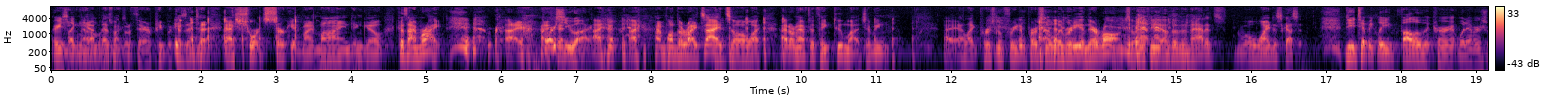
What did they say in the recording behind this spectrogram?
Or he's like, no, yeah, I'm that's why I go to therapy because it, uh, I short circuit my mind and go because I'm right. I, of course you are. I, I, I'm on the right side, so I, I don't have to think too much. I mean, I, I like personal freedom, personal liberty, and they're wrong. So anything other than that, it's well, why discuss it? Do you typically follow the current whatever's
